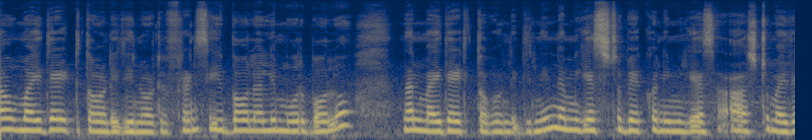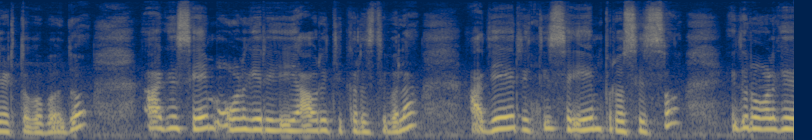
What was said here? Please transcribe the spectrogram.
ನಾವು ಮೈದಾ ಹಿಟ್ಟು ತೊಗೊಂಡಿದ್ದೀವಿ ನೋಡಿರಿ ಫ್ರೆಂಡ್ಸ್ ಈ ಬೌಲಲ್ಲಿ ಮೂರು ಬೌಲು ನಾನು ಮೈದಾ ಹಿಟ್ಟು ತೊಗೊಂಡಿದ್ದೀನಿ ನಮಗೆ ಎಷ್ಟು ಬೇಕೋ ನಿಮಗೆ ಅಷ್ಟು ಮೈದಾ ಹಿಟ್ಟು ತೊಗೋಬೋದು. ಹಾಗೆ ಸೇಮ್ ಹೋಳಿಗೆ ಯಾವ ರೀತಿ ಕಲಿಸ್ತೀವಲ್ಲ, ಅದೇ ರೀತಿ ಸೇಮ್ ಪ್ರೊಸೆಸ್ಸು ಇದರೊಳಗೆ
